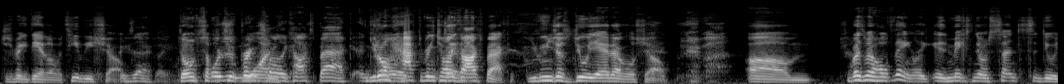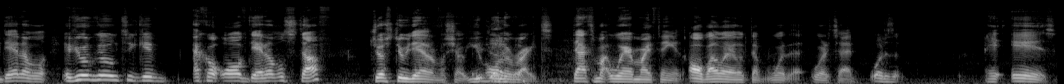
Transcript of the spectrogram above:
just make a Daredevil TV show. exactly. Don't substitute Or just bring one. Charlie Cox back. And You don't have to bring Charlie Daredevil. Cox back. You can just do a Daredevil show. Um, but that's my whole thing. Like, it makes no sense to do a Daredevil. If you're going to give Echo all of Daredevil stuff, just do a Daredevil show. You own the Exactly. rights. That's my where my thing is. Oh, by the way, I looked up what it, what it said. What is it? It is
